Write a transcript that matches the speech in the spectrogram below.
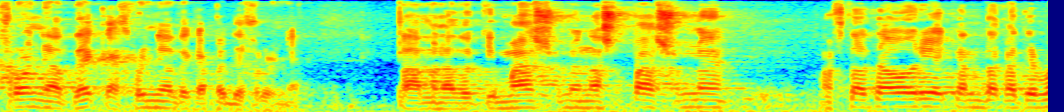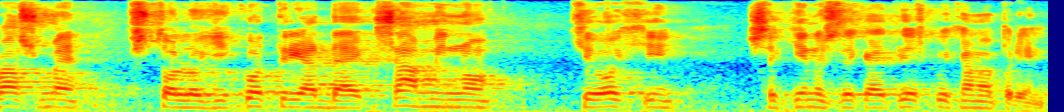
χρόνια, 10 χρόνια, 15 χρόνια. Πάμε να δοκιμάσουμε να σπάσουμε αυτά τα όρια και να τα κατεβάσουμε στο λογικό 36 μήνο και όχι σε εκείνες τις δεκαετίες που είχαμε πριν.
